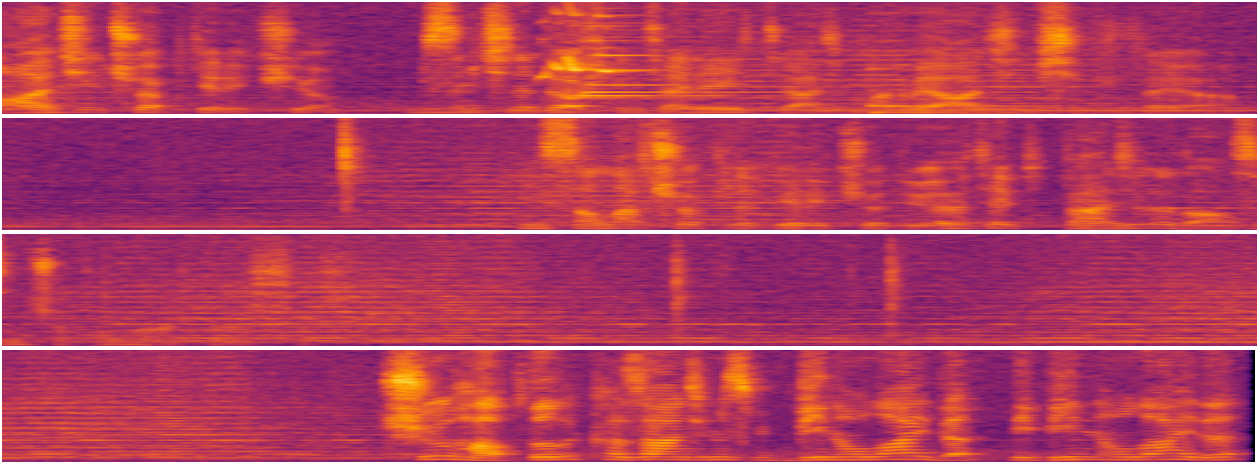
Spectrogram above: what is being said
Acil çöp gerekiyor. Bizim için de 4000 TL'ye ihtiyacım var ve acil bir şekilde ya. İnsanlar çöp gerekiyor diyor. Evet evet bence de lazım çöp ama arkadaşlar. Şu haftalık kazancımız bir bin olaydı, bir bin olaydı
